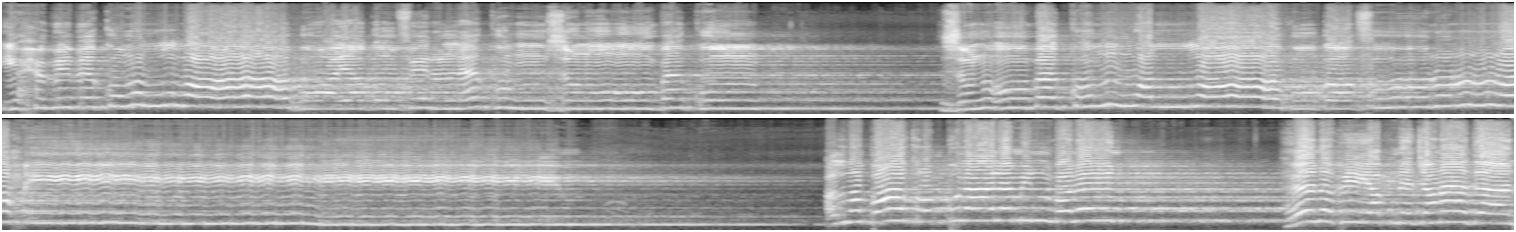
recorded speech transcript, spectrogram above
يحببكم الله ذنوبكم والله غفور رحيم আল্লাহ পাক রব্বুল আলামিন বলেন হে নবী আপনি জানা দেন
